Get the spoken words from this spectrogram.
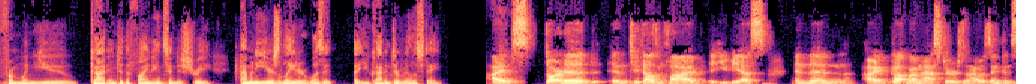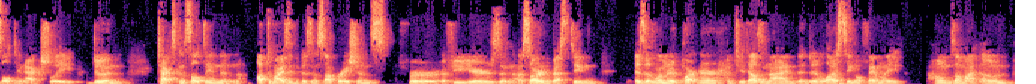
from when you got into the finance industry? How many years later was it that you got into real estate? I started in 2005 at UBS and then I got my master's and I was in consulting actually doing tax consulting and optimizing business operations for a few years. And I started investing as a limited partner in 2009, then did a lot of single family homes on my own.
